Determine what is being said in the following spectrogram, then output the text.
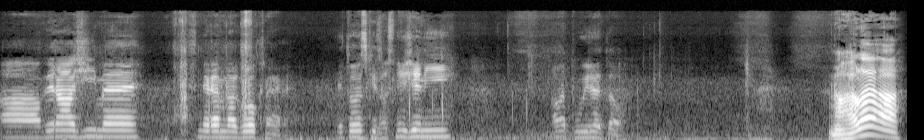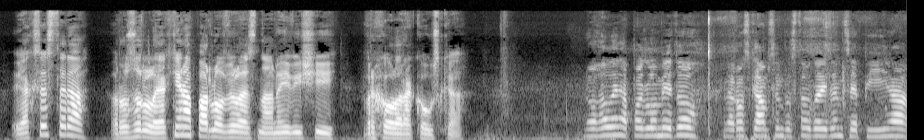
a vyrážíme směrem na Glockner. Je to hezky zasněžený, ale půjde to. No hele, a jak ses teda rozhodl, jak tě napadlo vylézt na nejvyšší vrchol Rakouska? No hele, napadlo mě to, na rozkám jsem dostal tady ten cepín a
